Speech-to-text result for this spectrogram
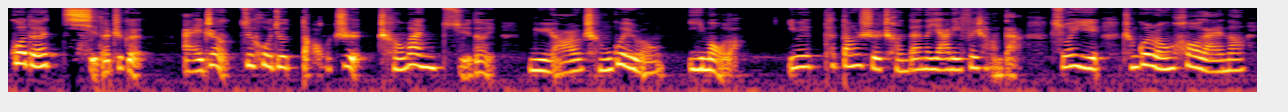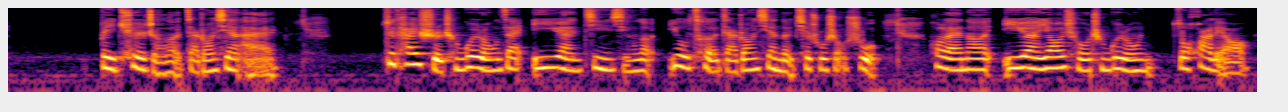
郭德启的这个癌症，最后就导致陈万举的女儿陈桂荣 emo 了，因为她当时承担的压力非常大，所以陈桂荣后来呢被确诊了甲状腺癌。最开始，陈桂荣在医院进行了右侧甲状腺的切除手术，后来呢，医院要求陈桂荣做化疗，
